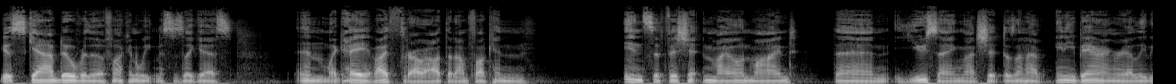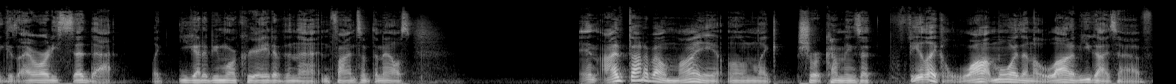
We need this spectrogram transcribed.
get scabbed over the fucking weaknesses, I guess. And like, hey, if I throw out that I'm fucking insufficient in my own mind, then you saying that shit doesn't have any bearing really because I already said that. Like, you got to be more creative than that and find something else. And I've thought about my own like shortcomings. I feel like a lot more than a lot of you guys have.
